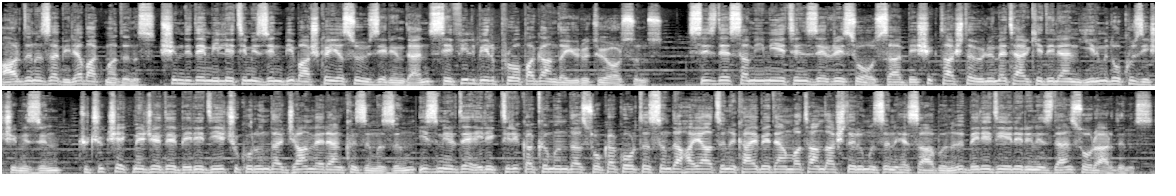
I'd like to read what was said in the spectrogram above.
Ardınıza bile bakmadınız. Şimdi de milletimizin bir başka yası üzerinden sefil bir propaganda yürütüyorsunuz. Sizde samimiyetin zerresi olsa Beşiktaş'ta ölüme terk edilen 29 işçimizin, Küçükçekmece'de belediye çukurunda can veren kızımızın, İzmir'de elektrik akımında sokak ortasında hayatını kaybeden vatandaşlarımızın hesabını belediyelerinizden sorardınız.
